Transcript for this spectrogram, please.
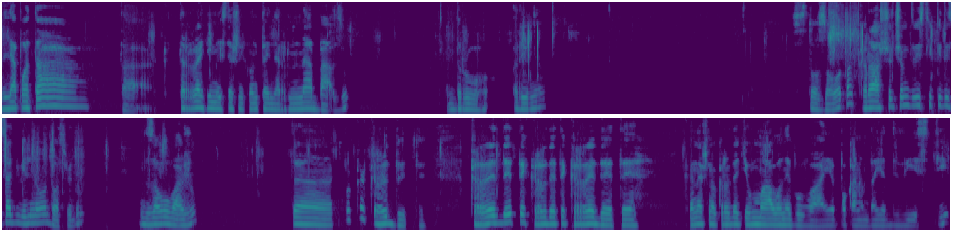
Ляпота. Так. Третій містичний контейнер на базу. Другого рівня. 100 золота. Краще, ніж 250 вільного досвіду. Зауважу. Так, поки кредити. Кредити, кредити, кредити. Звісно, кредитів мало не буває, поки нам дає 200.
